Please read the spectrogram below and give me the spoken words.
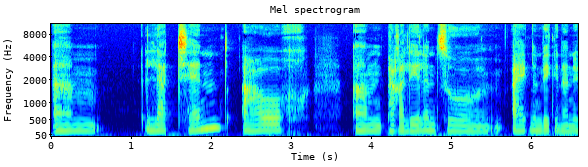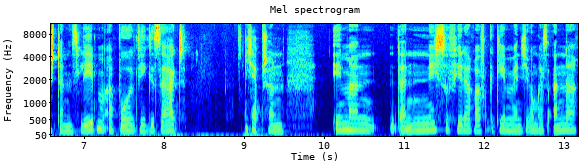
ähm, latent auch ähm, Parallelen zum eigenen Weg in ein nüchternes Leben, obwohl, wie gesagt, ich habe schon immer dann nicht so viel darauf gegeben, wenn ich irgendwas anders,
